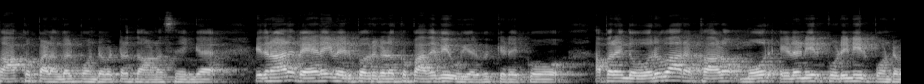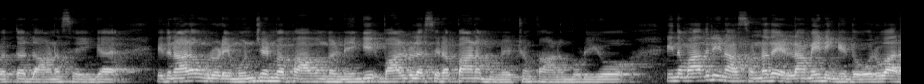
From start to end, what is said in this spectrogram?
பாக்கு பழங்கள் போன்றவற்றை தானம் செய்யுங்க. இதனால் வேலையில் இருப்பவர்களுக்கு பதவி உயர்வு கிடைக்கும் அப்புறம் இந்த ஒரு வார காலம் மோர் இளநீர் குடிநீர் போன்றவற்றை தானம் செய்யுங்க. இதனால் உங்களுடைய முன்ஜென்ம பாவங்கள் நீங்கி வாழ்வில் சிறப்பான முன்னேற்றம் காண முடியும் இந்த மாதிரி நான் சொன்னதை எல்லாமே நீங்கள் இந்த ஒரு வார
